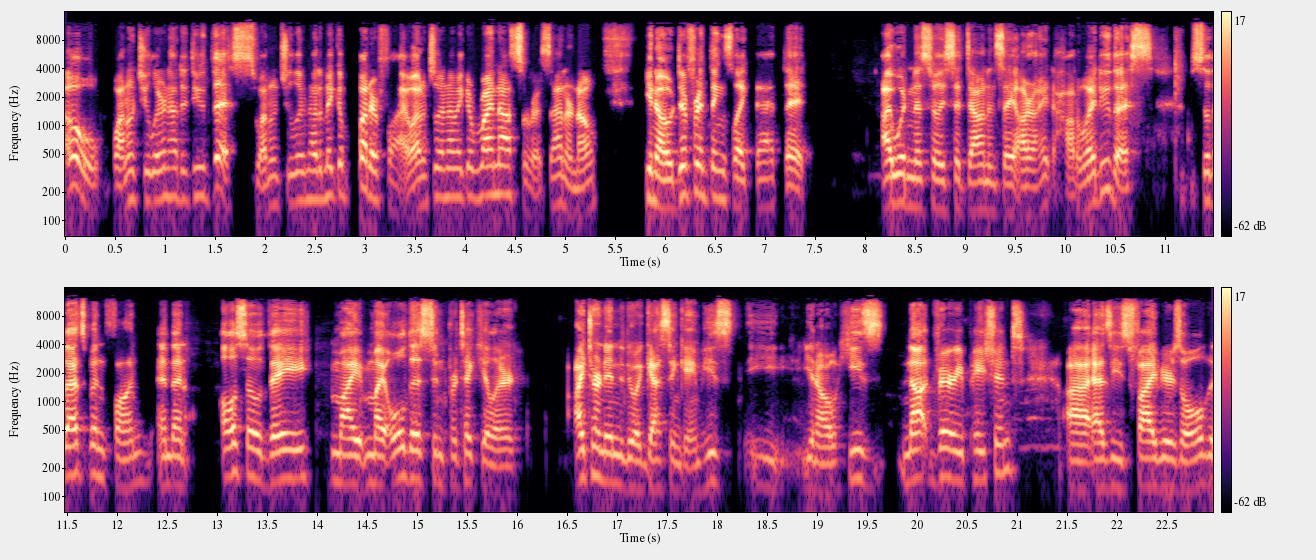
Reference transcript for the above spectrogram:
oh why don't you learn how to do this? Why don't you learn how to make a butterfly? Why don't you learn how to make a rhinoceros? I don't know you know different things like that that i wouldn't necessarily sit down and say all right how do i do this so that's been fun and then also they my my oldest in particular I turned it into a guessing game. He's he, you know, he's not very patient uh, as he's five years old,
